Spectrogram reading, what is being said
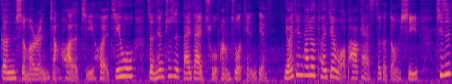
跟什么人讲话的机会，几乎整天就是待在厨房做甜点。有一天，他就推荐我 podcast 这个东西。其实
